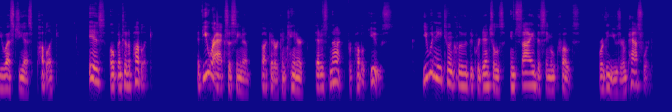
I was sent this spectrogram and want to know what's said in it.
USGS public, is open to the public. If you were accessing a bucket or container that is not for public use, you would need to include the credentials inside the single quotes for the user and password.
